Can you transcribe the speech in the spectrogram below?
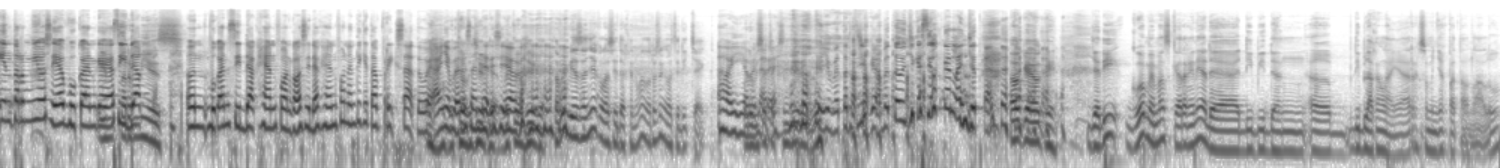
intermuse ya, bukan kayak sidak, un- bukan sidak handphone. Kalau sidak handphone nanti kita periksa tuh WA-nya Betul barusan juga, dari siapa. Betul juga. Tapi biasanya kalau sidak handphone harusnya nggak usah dicek. Oh iya Udah benar bisa ya. cek sendiri. Oh iya betul juga, betul juga. Silakan lanjutkan. Oke oke. Jadi gue memang sekarang ini ada di bidang eh, di belakang layar semenjak 4 tahun lalu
